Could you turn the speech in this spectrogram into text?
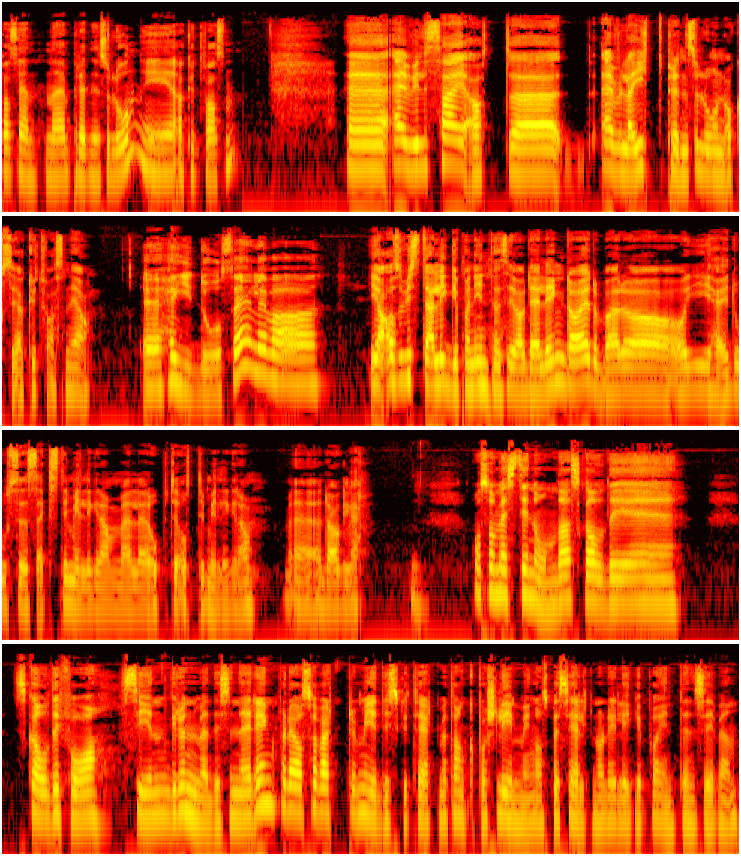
pasientene prednisolon i akuttfasen? Eh, jeg vil si at jeg ville ha gitt prednisolon også i akuttfasen, ja høydose, eller hva? Ja, altså hvis det ligger på en intensivavdeling, da er det bare å, å gi høydose 60 mg eller opptil 80 mg eh, daglig. Og så Mestinon, da, skal de, skal de få sin grunnmedisinering? For det har også vært mye diskutert med tanke på sliming, og spesielt når de ligger på intensiven.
